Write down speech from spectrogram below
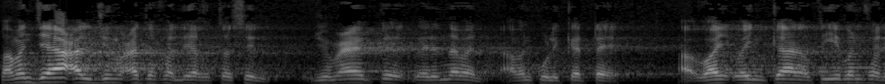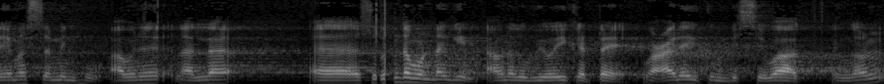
ഫമൻ ജാ അൽ ജുംഅത ഫലിയഗ്തസിൽ ജുമഅക്ക് വരുന്നവൻ അവൻ കുളിക്കട്ടെ വ- വഇൻകാന തീബൻ ഫലിയമസ്സ മിൻഹു. അവന് നല്ല സുഗന്ധമുണ്ടെങ്കിൽ അവനത് ഉപയോഗിക്കട്ടെ. വാലയ്ക്കും സിവാക് നിങ്ങൾ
